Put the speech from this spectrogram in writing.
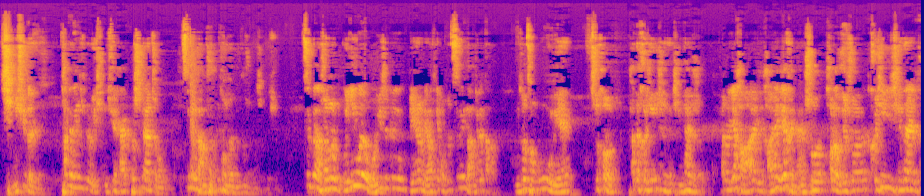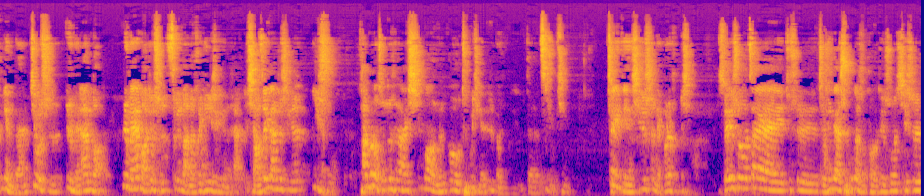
情绪的人。他的民族主义情绪还不是那种自民党传统的民族主义情绪。自民党说，我，因为我一直跟别人聊天，我说自民党这个党，你说从五五年之后，它的核心意识形态是什么？他说也好啊，好像也很难说。后来我就说，核心意识形态很简单，就是日本安保。日本安保就是自民党的核心意识形态。小泽一郎就是一个艺术，他某种程度上还希望能够凸显日本的自主性。这一点其实是美国人很不喜欢。所以说，在就是九十年代初的时候，就是说，其实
